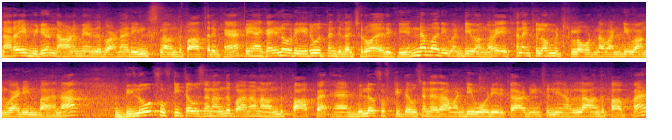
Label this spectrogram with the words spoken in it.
நிறைய வீடியோ நானுமே வந்து பண்ண ரீல்ஸில் வந்து பார்த்துருக்கேன். இப்போ என் கையில் ஒரு இருபத்தஞ்சு லட்ச ரூபா இருக்குது என்ன மாதிரி வண்டி வாங்குவேன் எத்தனை கிலோமீட்டரில் ஓடின வண்டி வாங்குவேன் அப்படின்னு பார்த்தா பிலோ ஃபிஃப்டி தௌசண்ட் வந்து பார்த்தா நான் வந்து பார்ப்பேன். பிலோ ஃபிஃப்டி தௌசண்ட் எதாவது வண்டி ஓடி இருக்கா அப்படின்னு சொல்லி நல்லா வந்து பார்ப்பேன்.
